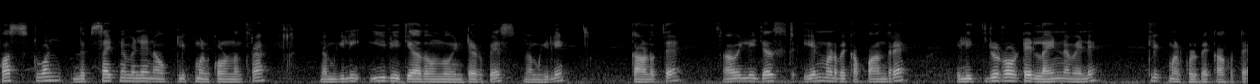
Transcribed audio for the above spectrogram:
ಫಸ್ಟ್ ಒನ್ ವೆಬ್ಸೈಟ್ನ ಮೇಲೆ ನಾವು ಕ್ಲಿಕ್ ಮಾಡ್ಕೊಂಡ ನಂತರ ನಮಗಿಲ್ಲಿ ಈ ರೀತಿಯಾದ ಒಂದು ಇಂಟರ್ಫೇಸ್ ನಮಗಿಲ್ಲಿ ಕಾಣುತ್ತೆ. ನಾವಿಲ್ಲಿ ಜಸ್ಟ್ ಏನು ಮಾಡಬೇಕಪ್ಪ ಅಂದರೆ ಇಲ್ಲಿ ತ್ರೀ ಲೈನ್ನ ಮೇಲೆ ಕ್ಲಿಕ್ ಮಾಡ್ಕೊಳ್ಬೇಕಾಗುತ್ತೆ.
